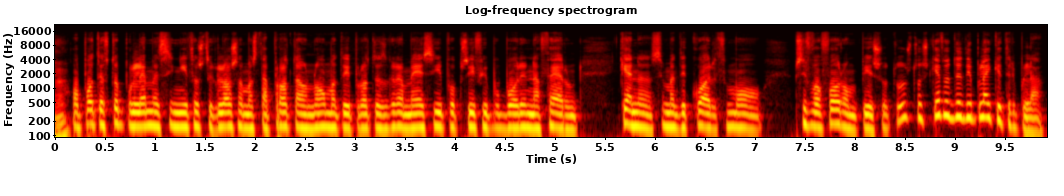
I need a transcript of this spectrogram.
Ναι. Οπότε αυτό που λέμε συνήθως στη γλώσσα μας, τα πρώτα ονόματα, οι πρώτες γραμμές, οι υποψήφοι που μπορεί να φέρουν και ένα σημαντικό αριθμό ψηφοφόρων πίσω τους, το σκέφτονται διπλά και τριπλά.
